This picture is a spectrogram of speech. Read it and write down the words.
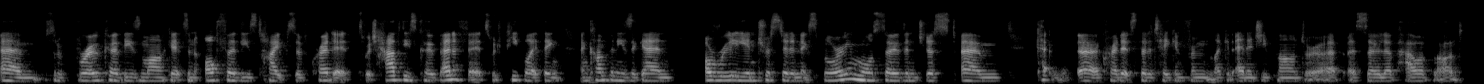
um, sort of broker these markets and offer these types of credits, which have these co-benefits, which people I think and companies again are really interested in exploring more so than just um, uh, credits that are taken from like an energy plant or a, a solar power plant.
